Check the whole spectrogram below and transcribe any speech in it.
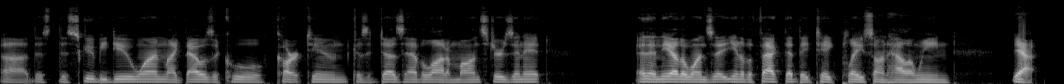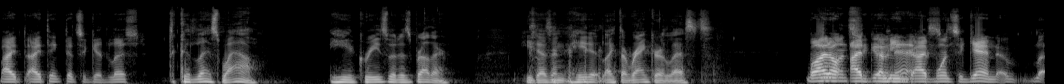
uh, this the Scooby Doo one. Like that was a cool cartoon because it does have a lot of monsters in it. And then the other ones, that you know, the fact that they take place on Halloween. Yeah, I I think that's a good list. It's a good list. Wow, he agrees with his brother. He doesn't hate it like the ranker list. Well, I don't. I, I mean, I, once again, uh,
